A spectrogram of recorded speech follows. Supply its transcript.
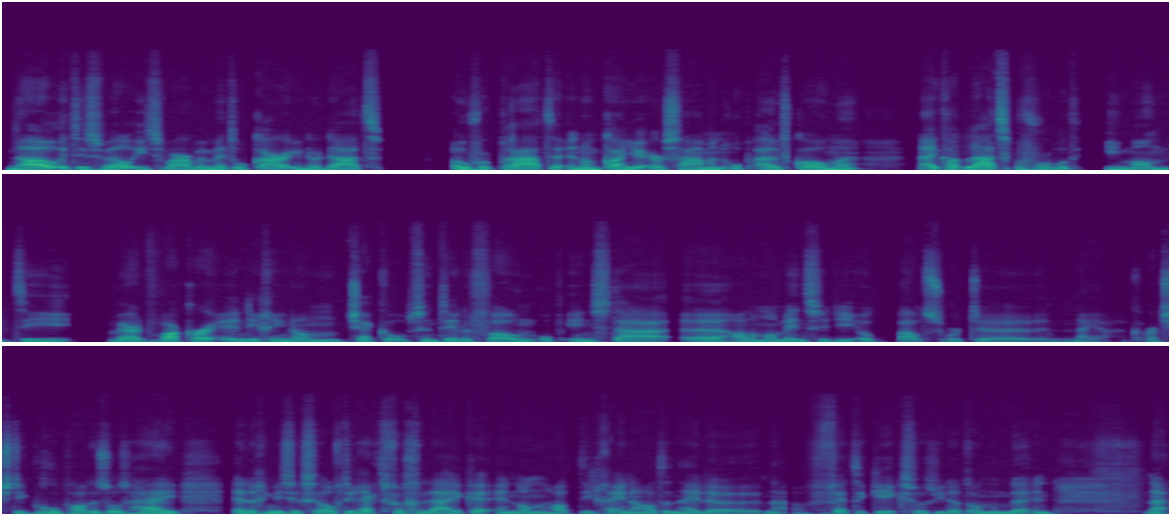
Nou, het is wel iets waar we met elkaar inderdaad over praten en dan kan je er samen op uitkomen. Nou, ik had laatst bijvoorbeeld iemand die werd wakker en die ging dan checken op zijn telefoon, op Insta. eh, allemaal mensen die ook een bepaald soort eh, nou ja, artistiek beroep hadden zoals hij. En dan ging hij zichzelf direct vergelijken. En dan had diegene had een hele nou, vette kick, zoals hij dat dan noemde. En, nou,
